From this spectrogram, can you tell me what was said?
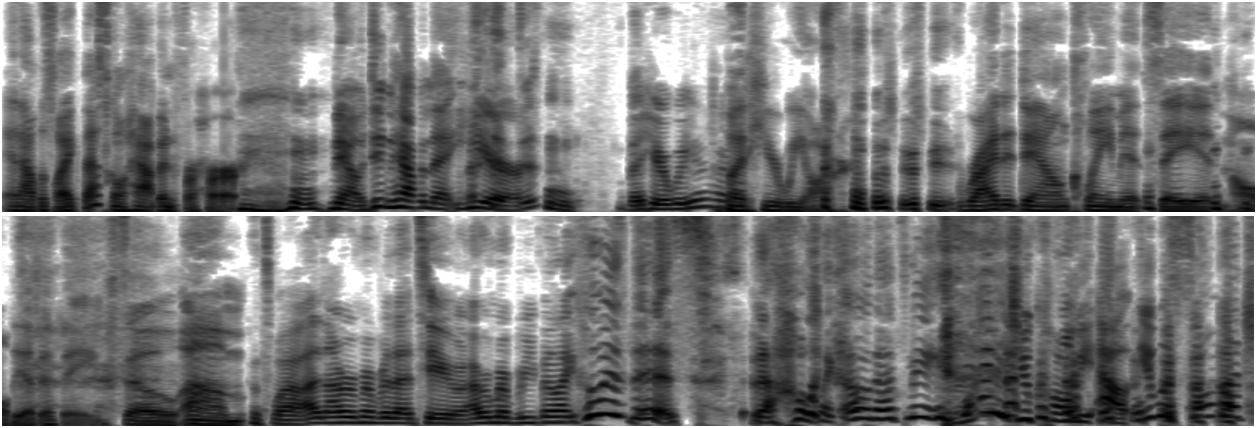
And I was like, that's going to happen for her. now, it didn't happen that It year, didn't. But here we are. but here we are. Write it down, claim it, say it, and all the other things. So, um, That's wild. And I remember that too. I remember you being like, who is this? And I was like, oh, that's me. why did you call me out? It was so much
